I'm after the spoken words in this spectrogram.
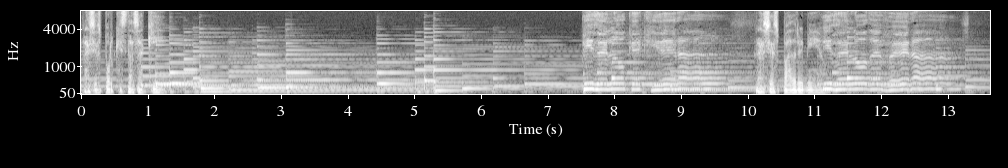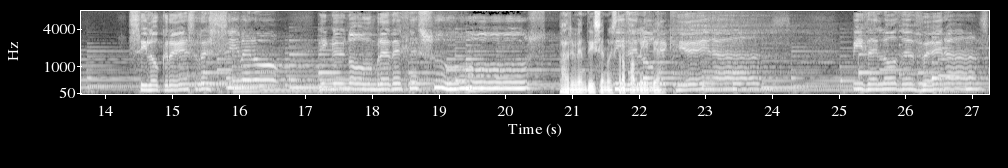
Gracias porque estás aquí. Pide lo que quieras. Gracias Padre mío. Pídelo de veras. Si lo crees, recíbelo en el nombre de Jesús. Padre, bendice nuestra Pide familia. Lo que quieras. Pídelo de veras.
